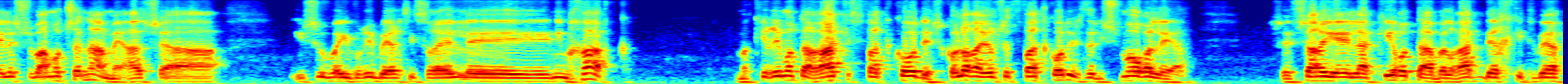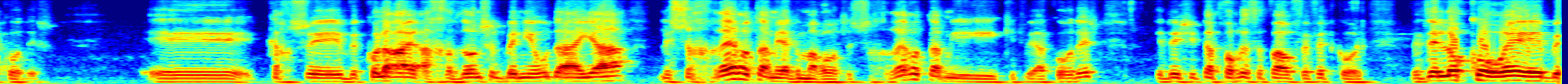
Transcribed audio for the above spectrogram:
1,700 שנה, מאז שהיישוב העברי בארץ ישראל נמחק. מכירים אותה רק כשפת קודש. כל הרעיון של שפת קודש זה לשמור עליה, שאפשר יהיה להכיר אותה, אבל רק דרך כתבי הקודש. כך ש... וכל החזון של בן יהודה היה לשחרר אותה מהגמרות, לשחרר אותה מכתבי הקודש, כדי שהיא תהפוך לשפה אופפת קול. וזה לא קורה ב...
